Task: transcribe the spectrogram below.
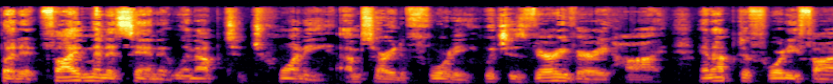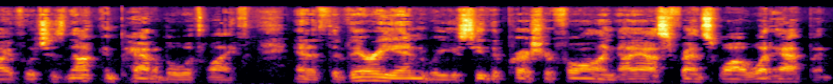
But at five minutes in, it went up to 20, I'm sorry, to 40, which is very, very high and up to 45, which is not compatible with life. And at the very end, where you see the pressure falling, I asked Francois what happened.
